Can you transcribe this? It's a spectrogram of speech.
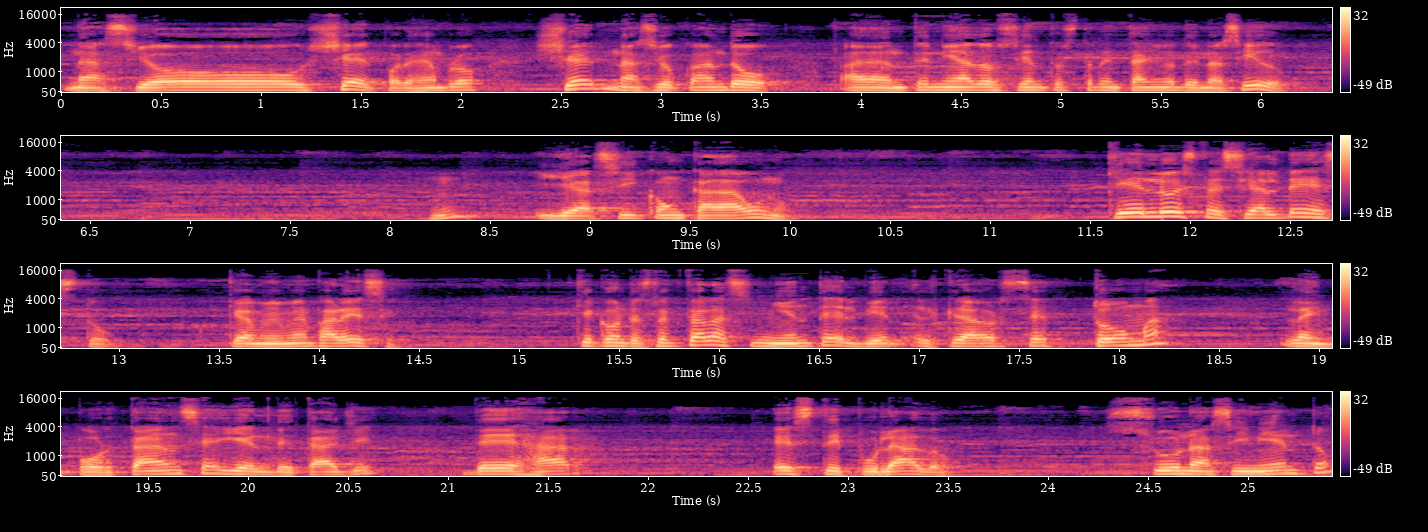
nació Shed. Por ejemplo, Shed nació cuando Adán tenía 230 años de nacido. ¿Mm? Y así con cada uno. ¿Qué es lo especial de esto? Que a mí me parece que con respecto a la simiente del bien, el Creador se toma la importancia y el detalle de dejar estipulado su nacimiento,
